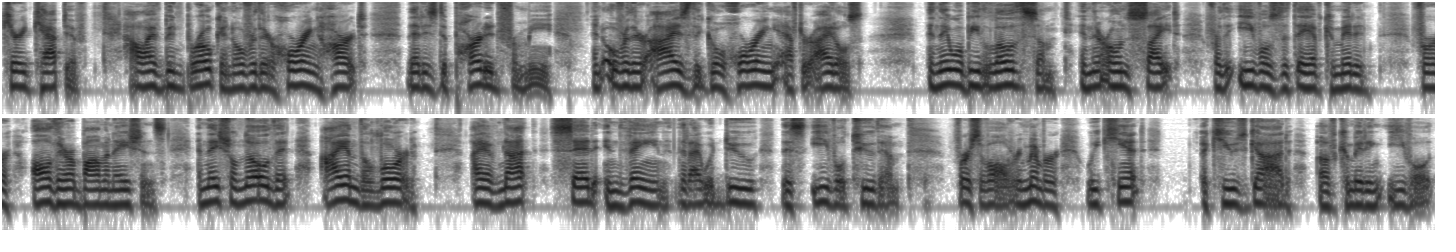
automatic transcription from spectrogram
carried captive, how I've been broken over their whoring heart that is departed from me, and over their eyes that go whoring after idols and they will be loathsome in their own sight for the evils that they have committed, for all their abominations. And they shall know that I am the Lord. I have not said in vain that I would do this evil to them. First of all, remember, we can't accuse God of committing evil. It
